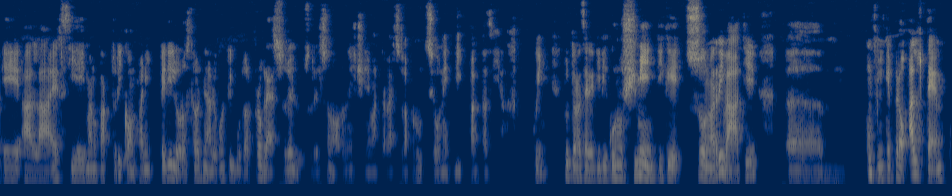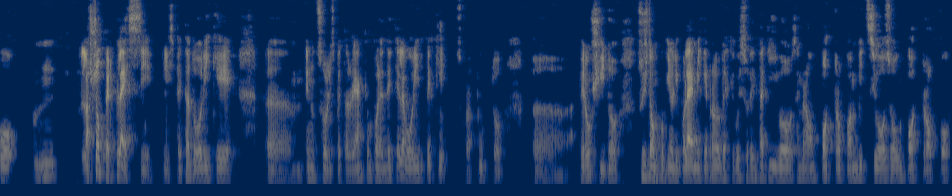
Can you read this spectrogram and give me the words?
e alla RCA Manufacturing Company per il loro straordinario contributo al progresso dell'uso del sonoro nel cinema attraverso la produzione di fantasia. Quindi tutta una serie di riconoscimenti che sono arrivati, eh, un film che però al tempo mh, lasciò perplessi gli spettatori che ehm, e non solo gli spettatori, anche un po' gli addetti ai lavori, perché soprattutto eh, appena uscito, suscitò un pochino di polemiche, proprio perché questo tentativo sembrava un po' troppo ambizioso, un po' troppo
